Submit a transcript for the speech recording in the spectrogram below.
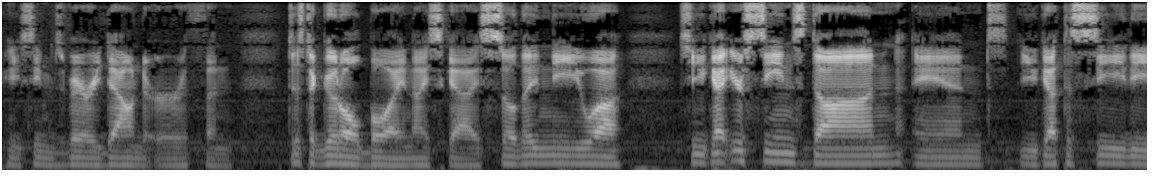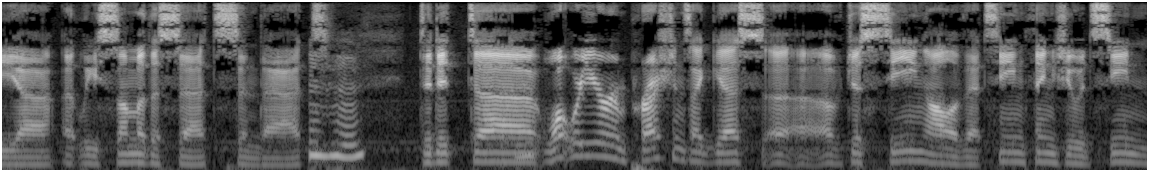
He seems very down to earth and just a good old boy, nice guy. So then you uh, so you got your scenes done and you got to see the uh, at least some of the sets and that. Did it? Uh, what were your impressions? I guess uh, of just seeing all of that, seeing things you had seen.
